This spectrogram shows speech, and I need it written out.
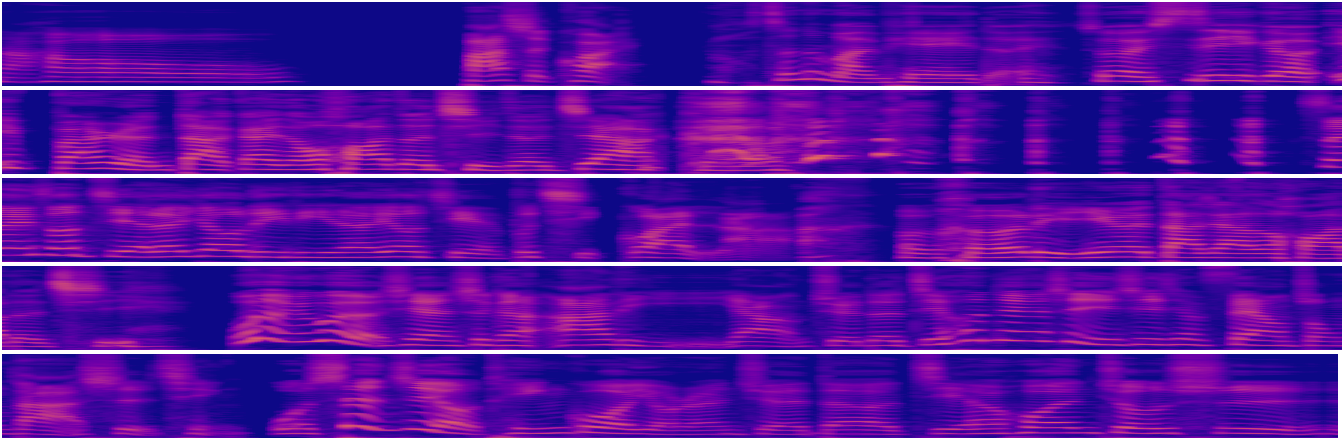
然后八十块哦，真的蛮便宜的，所以是一个一般人大概都花得起的价格。所以说结了又离，离了又结，不奇怪啦，很合理，因为大家都花得起。我有遇过有些人是跟阿里一样，觉得结婚这件事情是一件非常重大的事情。我甚至有听过有人觉得结婚就是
